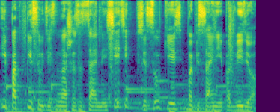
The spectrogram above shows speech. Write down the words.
и подписывайтесь на наши социальные сети, все ссылки есть в описании под видео.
